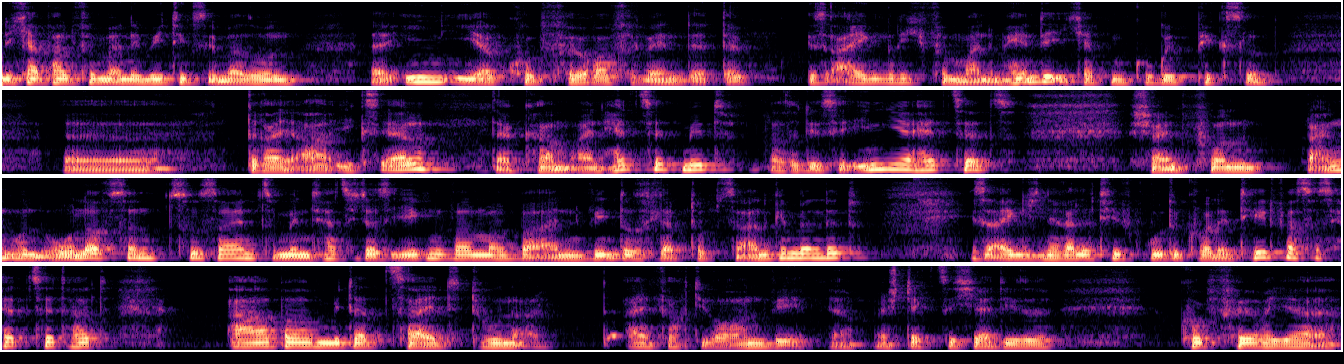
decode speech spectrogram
ich habe halt für meine Meetings immer so einen äh, In-Ear-Kopfhörer verwendet. Der ist eigentlich von meinem Handy. Ich habe einen Google Pixel äh, 3a XL. Da kam ein Headset mit, also diese In-Ear-Headsets. Scheint von Bang und Olufsen zu sein. Zumindest hat sich das irgendwann mal bei einem Windows-Laptop so angemeldet. Ist eigentlich eine relativ gute Qualität, was das Headset hat. Aber mit der Zeit tun einfach die Ohren weh. Ja. Man steckt sich ja diese Kopfhörer ja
